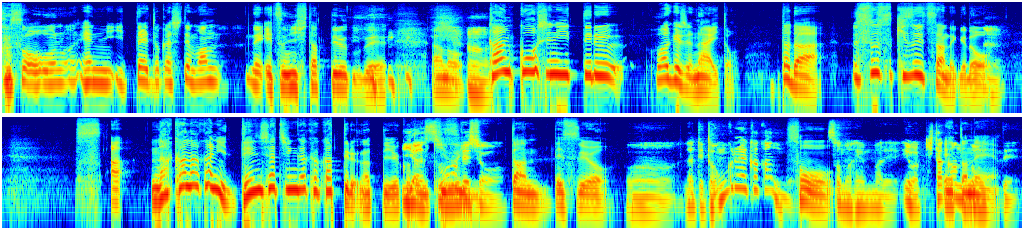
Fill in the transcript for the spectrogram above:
その辺に行ったりとかして、まんね、越に浸ってるので あの、うん。観光しに行ってるわけじゃないと。ただうすうす気づいてたんだけど、うん。すあなかなかに電車賃がかかってるなっていうことに気づいたんですよ。うん。だってどんぐらいかかんの？そうその辺まで。要は北関東って。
